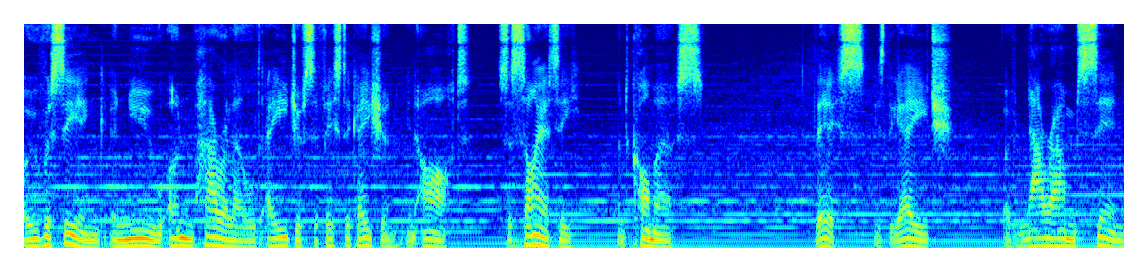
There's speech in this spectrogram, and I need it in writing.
overseeing a new unparalleled age of sophistication in art, society and commerce. This is the age of Naram Sin.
